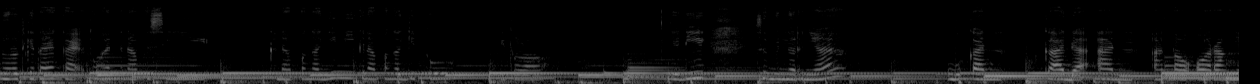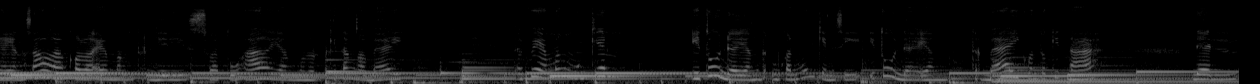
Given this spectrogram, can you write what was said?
menurut kita yang kayak Tuhan kenapa sih? Kenapa nggak gini? Kenapa nggak gitu? Gitu loh. Jadi sebenarnya bukan keadaan atau orangnya yang salah kalau emang terjadi suatu hal yang menurut kita nggak baik. Tapi emang mungkin itu udah yang bukan mungkin sih itu udah yang terbaik untuk kita. Dan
